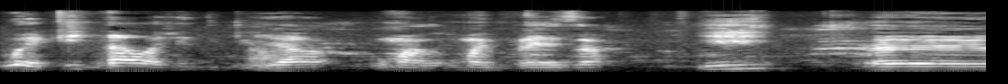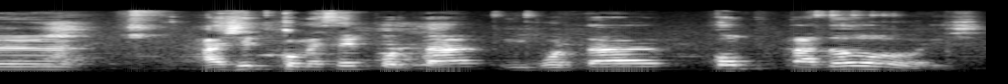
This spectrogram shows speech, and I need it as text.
Ué, que tal a gente criar uma, uma empresa e uh, a gente começar a importar, importar computadores.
